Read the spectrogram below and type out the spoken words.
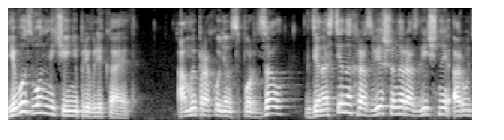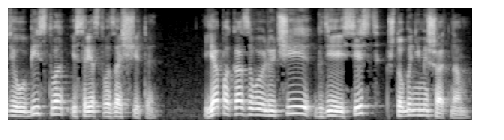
его звон мечей не привлекает. А мы проходим в спортзал, где на стенах развешаны различные орудия убийства и средства защиты. Я показываю Лючии, где и сесть, чтобы не мешать нам.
